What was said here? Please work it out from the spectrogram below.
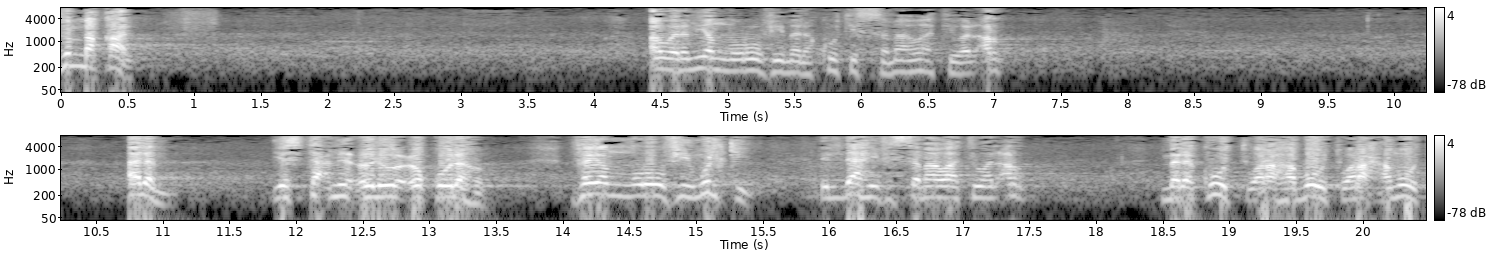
ثم قال أولم ينظروا في ملكوت السماوات والأرض؟ ألم يستعمل علو عقولهم فينظروا في ملك الله في السماوات والأرض. ملكوت ورهبوت ورحموت.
